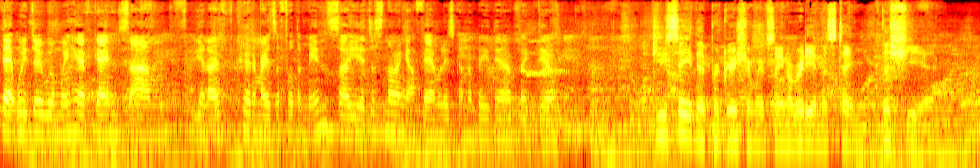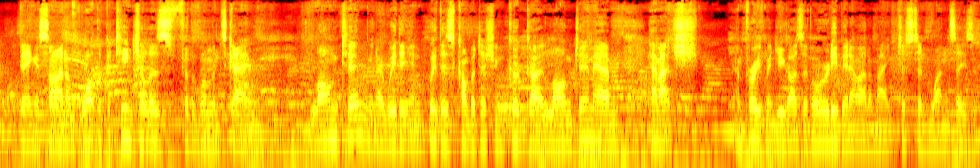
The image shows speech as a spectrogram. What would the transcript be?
that we do when we have games. Um, you know, curtain raiser for the men. So yeah, just knowing our family is going to be there, a big deal. Do you see the progression we've seen already in this team this year being a sign of what the potential is for the women's game long term? You know, whether whether this competition could go long term, how how much improvement you guys have already been able to make just in one season?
